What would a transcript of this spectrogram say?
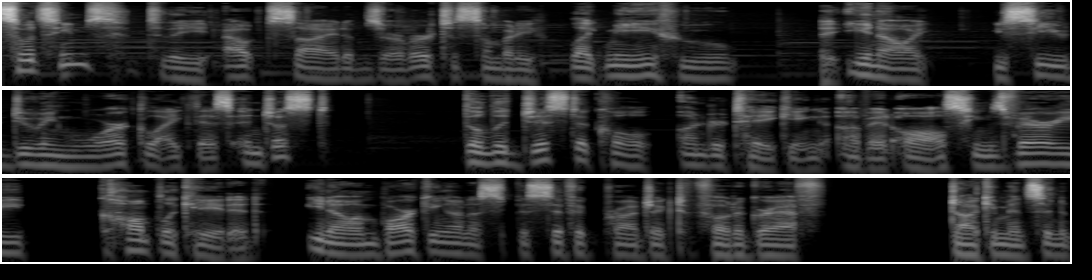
So it seems to the outside observer, to somebody like me who, you know, you see you doing work like this, and just the logistical undertaking of it all seems very complicated. You know, embarking on a specific project to photograph documents in,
